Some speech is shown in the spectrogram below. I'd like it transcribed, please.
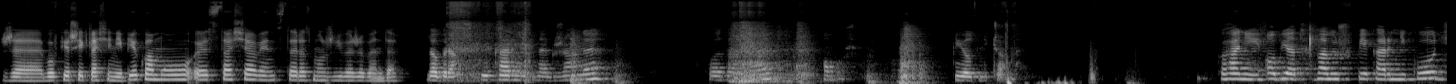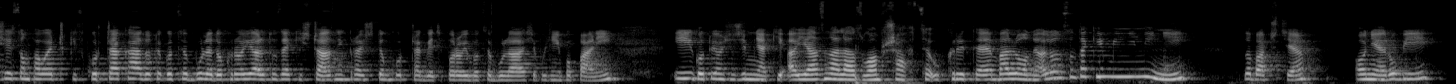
że bo w pierwszej klasie nie piekła mu y, Stasia, więc teraz możliwe, że będę. Dobra, piekarnik nagrzany. Wkładamy. O Boże i odliczamy. Kochani, obiad mam już w piekarniku. Dzisiaj są pałeczki z kurczaka, do tego cebulę dokroję, ale to za jakiś czas. Niech się ten kurczak, wiecie, porobi, bo cebula się później popali. I gotują się ziemniaki, a ja znalazłam w szafce ukryte balony, ale one są takie mini, mini. Zobaczcie. O nie, Rubi.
